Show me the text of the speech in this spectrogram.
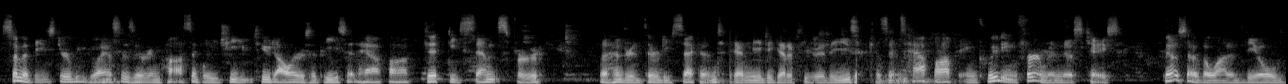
Some of these derby glasses are impossibly cheap, $2 a piece at half off, 50 cents for the 132nd. I need to get a few of these because it's half off, including firm in this case. They also have a lot of the old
